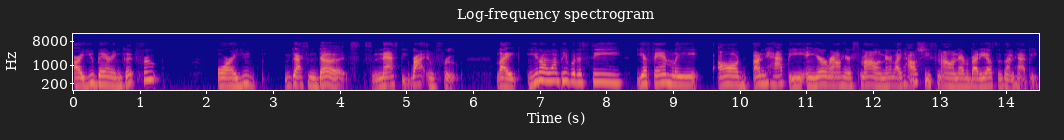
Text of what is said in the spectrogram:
Are you bearing good fruit? Or are you, you got some duds, some nasty, rotten fruit? Like, you don't want people to see your family all unhappy and you're around here smiling. They're like, how's she smiling? Everybody else is unhappy.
